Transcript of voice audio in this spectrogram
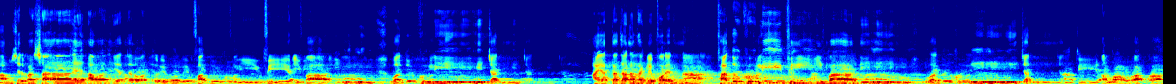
মানুষের ভাষায় আওয়াজ দিয়ে তেলাওয়াত করে বলে, ফাদুখুলি ফি ইবাদি ওয়াদখুলি জান্নাতি। আয়াতটা জানা থাকলে পড়েন না। ফাদুখুলি ফি ইবাদি ওয়াদখুলি জান্নাতি, আল্লাহু আকবার।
